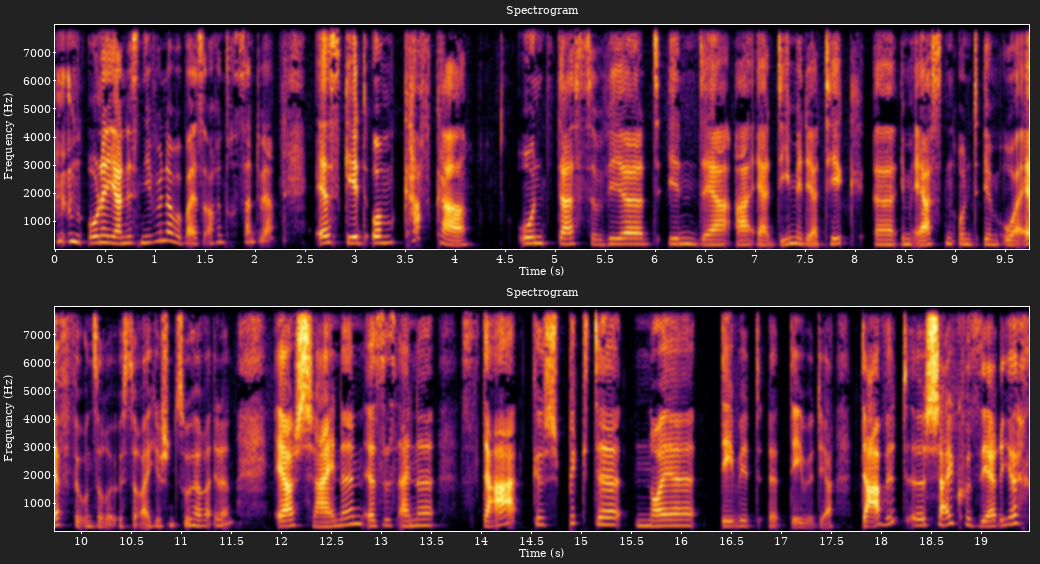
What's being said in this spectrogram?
Ohne Janis Niewöhner, wobei es auch interessant wäre. Es geht um Kafka. Und das wird in der ARD-Mediathek äh, im ersten und im ORF für unsere österreichischen ZuhörerInnen erscheinen. Es ist eine stargespickte neue David, äh, David, ja, David äh, Schalko-Serie.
